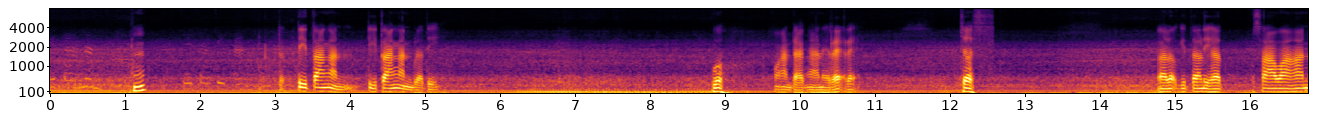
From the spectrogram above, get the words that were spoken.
Titangan. Hmm? Titangan. Titangan berarti Wah pemandangan rek rek jos kalau kita lihat pesawahan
